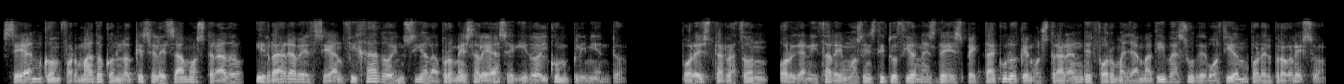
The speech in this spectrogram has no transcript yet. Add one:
Se han conformado con lo que se les ha mostrado, y rara vez se han fijado en si a la promesa le ha seguido el cumplimiento. Por esta razón, organizaremos instituciones de espectáculo que mostrarán de forma llamativa su devoción por el progreso.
